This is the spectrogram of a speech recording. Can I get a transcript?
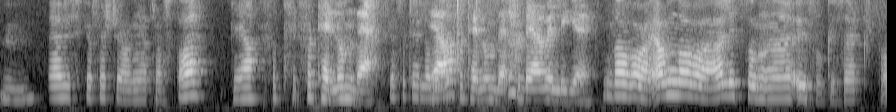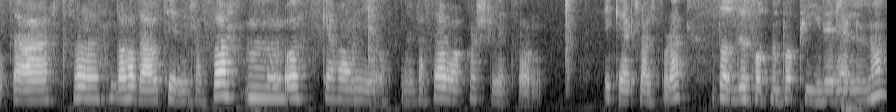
Jeg husker første gang jeg traff deg. Ja, Fortell om det. Skal jeg fortelle Ja, det? fortell om det, for det er veldig gøy. Da var, ja, men da var jeg litt sånn uh, ufokusert på at jeg da hadde jeg jo 10. klasse. Så å, skal jeg ha en ny 8. klasse? Jeg var kanskje litt sånn ikke helt klar for det. Så hadde du fått noen papirer eller noe?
